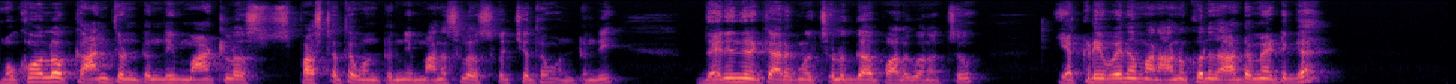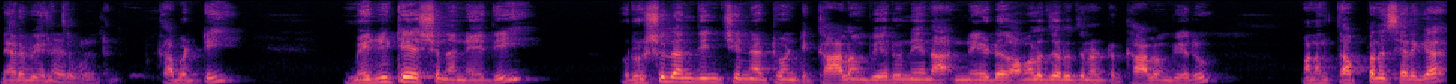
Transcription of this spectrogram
ముఖంలో కాంతి ఉంటుంది మాటలో స్పష్టత ఉంటుంది మనసులో స్వచ్ఛత ఉంటుంది. దైనందిన కార్యక్రమంలో చురుగ్గా పాల్గొనొచ్చు. ఎక్కడికి పోయినా మనం అనుకున్నది ఆటోమేటిక్గా నెరవేరుతూ ఉంటుంది. కాబట్టి మెడిటేషన్ అనేది ఋషులు అందించినటువంటి కాలం వేరు నేను నేడు అమలు జరుగుతున్నటువంటి కాలం వేరు. మనం తప్పనిసరిగా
